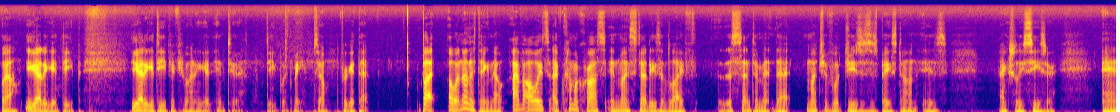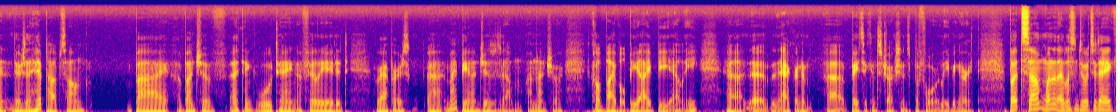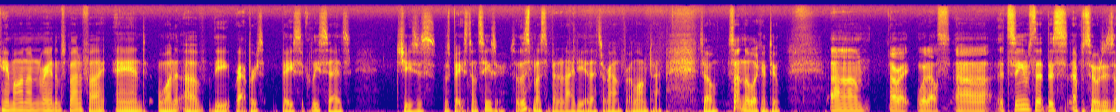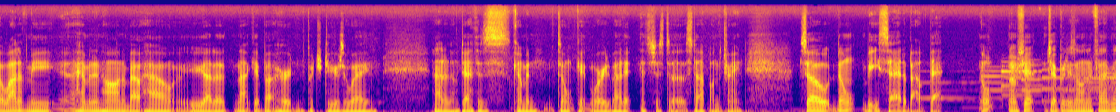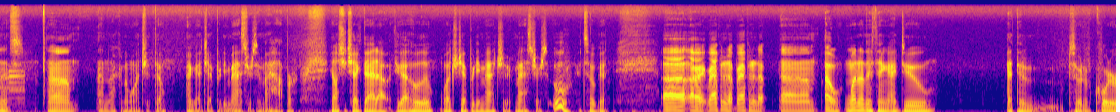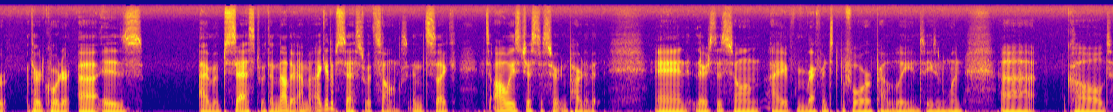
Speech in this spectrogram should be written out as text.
Well, you got to get deep. You got to get deep if you want to get into deep with me. So forget that. But oh, another thing though, I've always I've come across in my studies of life the sentiment that much of what Jesus is based on is actually Caesar. And there's a hip hop song by a bunch of, I think, Wu Tang affiliated rappers. Uh, it might be on GZA's album. I'm not sure. It's called Bible, B I B L E, uh, the acronym. Uh, basic instructions before leaving Earth, but some one of I listened to it today came on on random Spotify, and one of the rappers basically says Jesus was based on Caesar. So this must have been an idea that's around for a long time. So something to look into. Um, all right, what else? Uh, it seems that this episode is a lot of me uh, hemming and hawing about how you gotta not get butt hurt and put your tears away. And I don't know, death is coming. Don't get worried about it. It's just a stop on the train. So don't be sad about that. Oh, oh shit! Jeopardy's on in five minutes. Um, I'm not gonna watch it though. I got Jeopardy Masters in my hopper. Y'all should check that out. If you got Hulu, watch Jeopardy Master- Masters. Ooh, it's so good. Uh, all right, wrapping it up, wrapping it up. Um, oh, one other thing I do at the sort of quarter, third quarter, uh, is I'm obsessed with another. I'm, I get obsessed with songs, and it's like it's always just a certain part of it. And there's this song I've referenced before, probably in season one, uh, called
